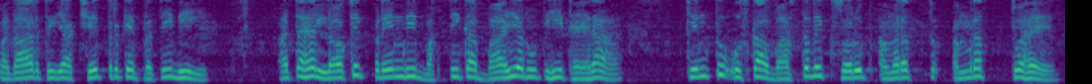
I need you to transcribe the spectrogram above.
पदार्थ या क्षेत्र के प्रति भी। अतः लौकिक प्रेम भी भक्ति का बाह्य रूप ही ठहरा, किंतु उसका वास्तविक स्वरूप अमरत्व अमृतत्व है।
